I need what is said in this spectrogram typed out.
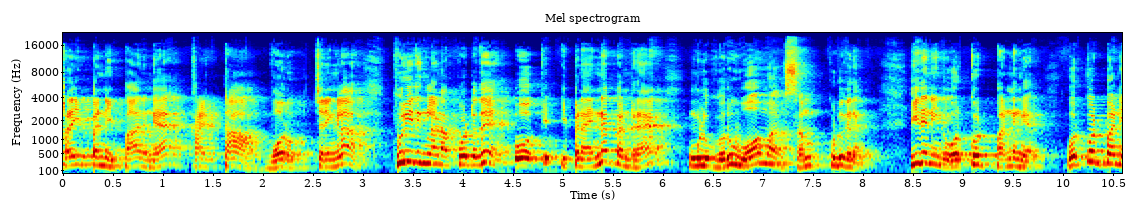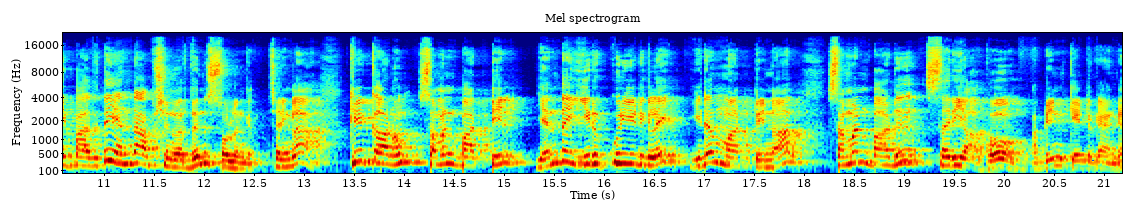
ட்ரை பண்ணி பாருங்கள் கரெக்டாக வரும். சரிங்களா? புரியுதுங்களா நான் போட்டது? ஓகே இப்போ நான் என்ன பண்ணுறேன் உங்களுக்கு ஒரு ஓமாசம் கொடுக்குறேன். இதை நீங்கள் ஒர்க் அவுட் பண்ணுங்கள் ஒர்க் அவுட் பண்ணி பார்த்துட்டு எந்த ஆப்ஷன் வருதுன்னு சொல்லுங்கள் சரிங்களா? கீழ்காணும் சமன்பாட்டில் எந்த இரு குறியீடுகளை இடம் மாற்றினால் சமன்பாடு சரியாகும் அப்படின்னு கேட்டிருக்காங்க.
